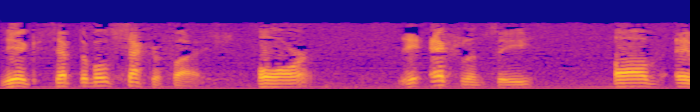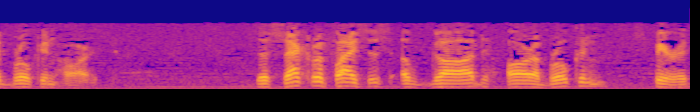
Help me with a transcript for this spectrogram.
The acceptable sacrifice, or the excellency of a broken heart. The sacrifices of God are a broken spirit,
